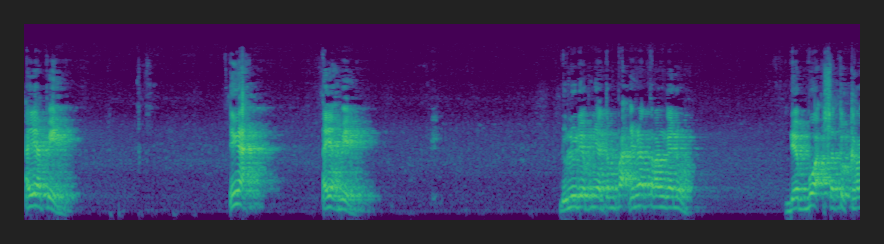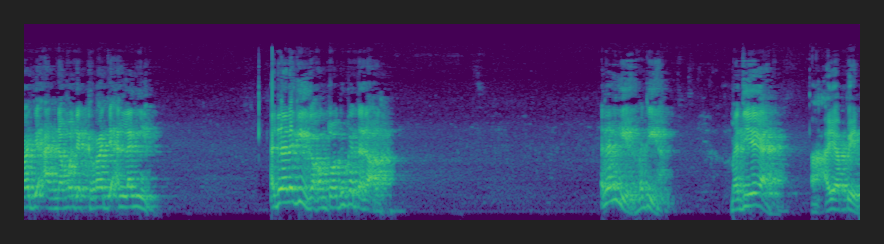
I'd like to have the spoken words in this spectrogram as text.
Ayah Pin. Ingat? Ayah Pin. Dulu dia punya tempat di mana Terengganu. Dia buat satu kerajaan nama dia Kerajaan Langit. Ada lagi ke orang tua tu kan tak ada lah. Ada lagi? Mati ke? Mati ya kan? Ha, ayah Pin.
